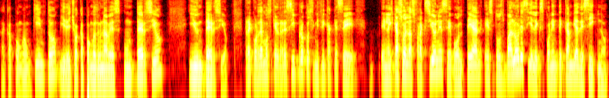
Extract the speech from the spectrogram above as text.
Acá pongo un quinto y de hecho acá pongo de una vez un tercio y un tercio. Recordemos que el recíproco significa que se, en el caso de las fracciones, se voltean estos valores y el exponente cambia de signo.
